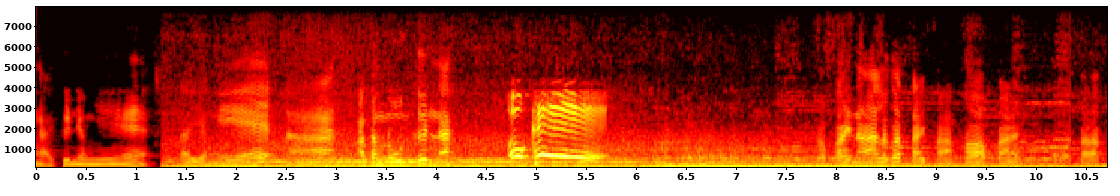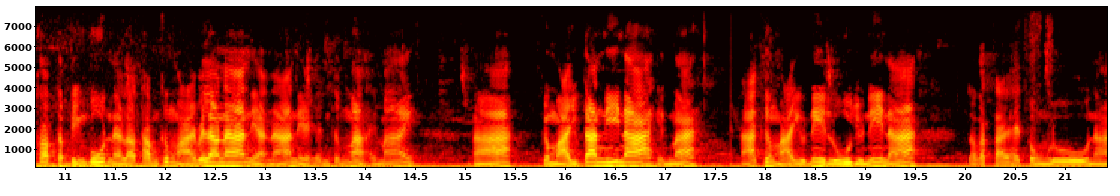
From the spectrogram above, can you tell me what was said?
หงายขึ้นอย่างนี้ใส่อย่างนี้นะเอาตั้งนูนขึ้นนะ โอเคต่อไปนะแล้วก็ใส่ฝาครอบไปฝาครอบสปริงบูทเนี่ยเราทำเครื่องหมายไว้แล้วนะ เนี่ยนะเนี่ยเห็นเครื่องหมายไหมนะเครื่องหมายอยู่ด้านนี้นะ เห็นไหม นะเครื่องหมายอยู่นี่รูอยู่นี่นะ เราก็ใส่ให้ตรงรูนะ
